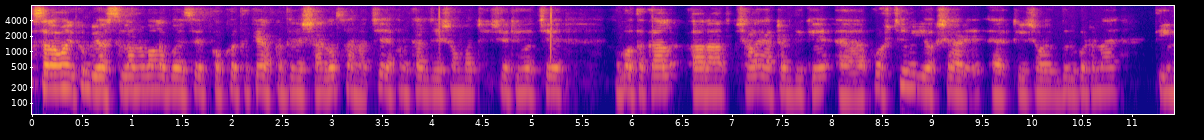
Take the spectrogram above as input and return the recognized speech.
আসসালামু আলাইকুম বিহার বাংলা ভয়েসের পক্ষ থেকে আপনাদের স্বাগত জানাচ্ছি। এখনকার যে সংবাদটি, সেটি হচ্ছে গতকাল রাত সাড়ে আটটার দিকে পশ্চিম ইয়র্কশায়ারে একটি সড়ক দুর্ঘটনায় তিন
